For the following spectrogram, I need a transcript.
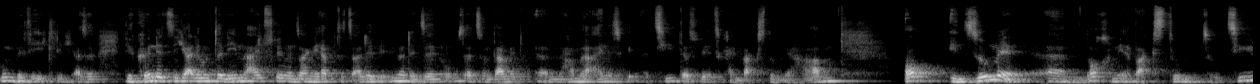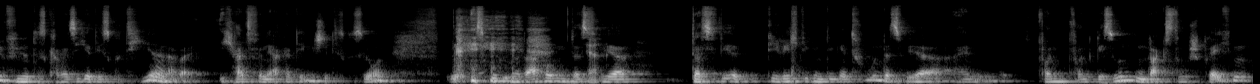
unbeweglich. Also wir können jetzt nicht alle Unternehmen einfrieren und sagen, ihr habt jetzt alle immer denselben Umsatz und damit ähm, haben wir eines erzielt, dass wir jetzt kein Wachstum mehr haben. Ob in Summe ähm, noch mehr Wachstum zum Ziel führt, das kann man sicher diskutieren, aber ich halte es für eine akademische Diskussion. Es geht immer darum, dass ja. wir, dass wir die richtigen Dinge tun, dass wir ein, von, von gesunden Wachstum sprechen.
